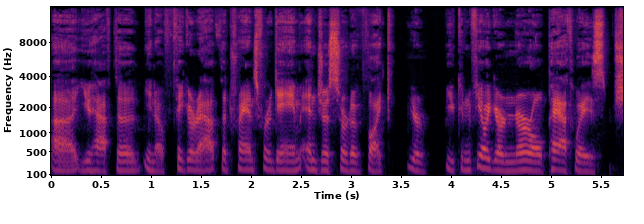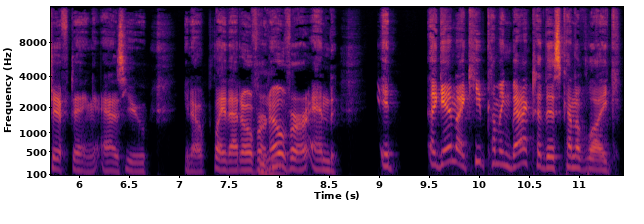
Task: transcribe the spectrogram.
uh, you have to you know figure out the transfer game and just sort of like your you can feel your neural pathways shifting as you you know play that over mm-hmm. and over and it again i keep coming back to this kind of like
